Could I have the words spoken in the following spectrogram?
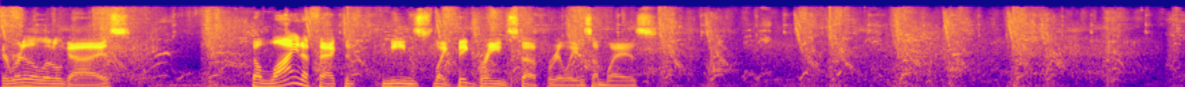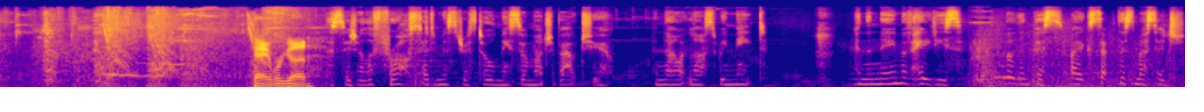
Get rid of the little guys. The line effect means like big brain stuff, really, in some ways. Okay, we're good. The sigil of frost. Said mistress told me so much about you, and now at last we meet. In the name of Hades, Olympus, I accept this message.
